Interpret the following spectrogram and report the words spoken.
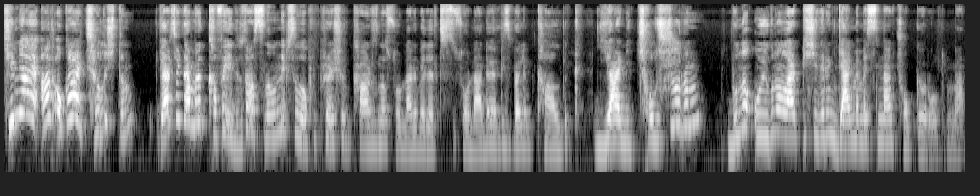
kimyaya abi o kadar çalıştım. Gerçekten böyle kafa yedim. Tamam sınavın hepsi vapur pressure tarzında sorular, belirtisi sorularda ve biz böyle kaldık. Yani çalışıyorum. Buna uygun olarak bir şeylerin gelmemesinden çok yoruldum ben.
